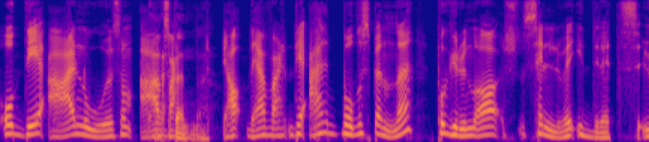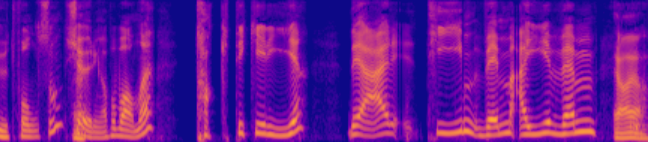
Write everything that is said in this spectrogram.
Og det er noe som er, Det er verdt spennende. Ja, det er, verdt- det er både spennende på grunn av selve idrettsutfoldelsen, kjøringa på bane, taktikkeriet, det er team, hvem eier hvem, Ja, ja.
